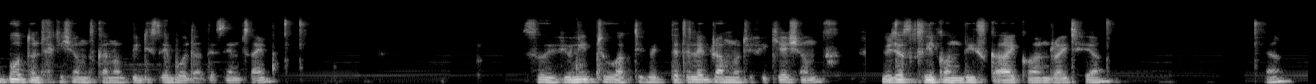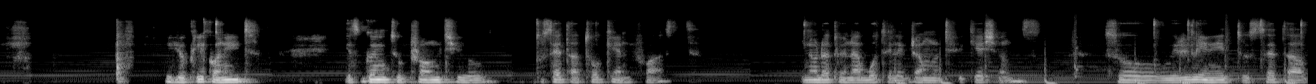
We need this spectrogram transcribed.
both notifications cannot be disabled at the same time. So if you need to activate the telegram notifications you just click on this icon right here. Yeah. If you click on it it's going to prompt you to set a token first in order to enable telegram notifications so we really need to set up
